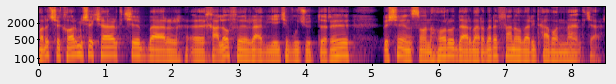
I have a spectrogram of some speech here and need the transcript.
حالا چه کار میشه کرد که بر خلاف رویه‌ای که وجود داره بشه انسانها رو در برابر فناوری توانمند کرد؟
